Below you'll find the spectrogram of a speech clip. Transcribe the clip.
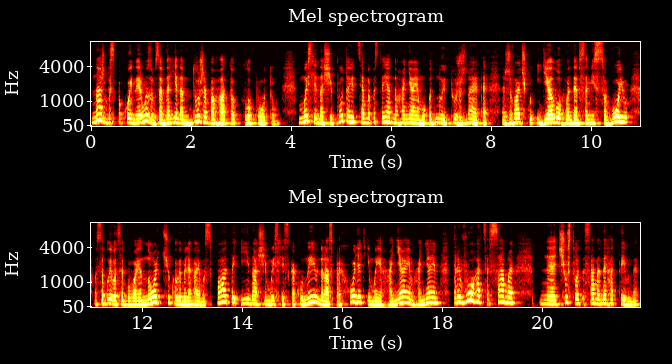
Наш безпокійний розум завдає нам дуже багато клопоту. Мислі наші путаються, ми постійно ганяємо одну і ту ж, знаєте, жвачку і діалог ведемо самі з собою. Особливо це буває ночі, коли ми лягаємо спати, і наші мислі скакуни до нас приходять, і ми їх ганяємо, ганяємо. Тривога це саме е, чувство саме негативне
